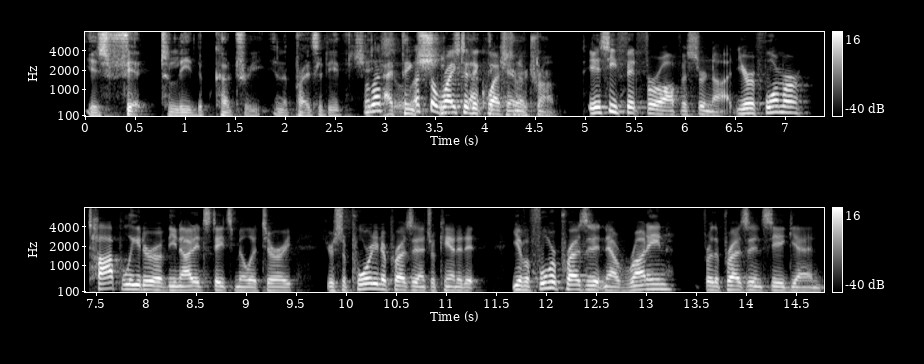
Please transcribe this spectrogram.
is fit to lead the country in the presidency. Well, let's, I think let's go right to the question the of Trump. Is he fit for office or not? You're a former top leader of the United States military. You're supporting a presidential candidate. You have a former president now running for the presidency again.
